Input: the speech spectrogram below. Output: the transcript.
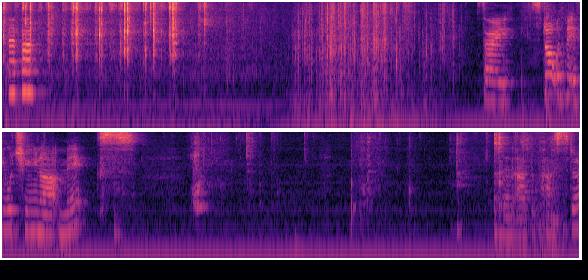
Pepper. So start with a bit of your tuna mix. Then add the pasta.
